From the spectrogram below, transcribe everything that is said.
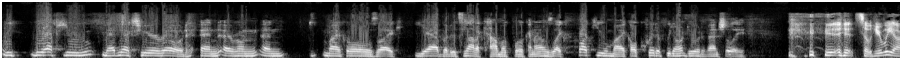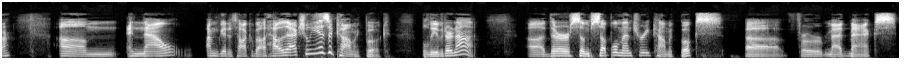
we we have to do Mad Max Fury Road, and everyone and Michael was like, yeah, but it's not a comic book, and I was like, fuck you, Michael, quit if we don't do it eventually. so here we are. Um, and now I'm going to talk about how it actually is a comic book, believe it or not. Uh, there are some supplementary comic books uh, for Mad Max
